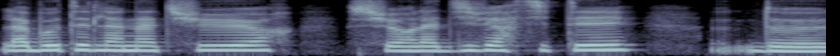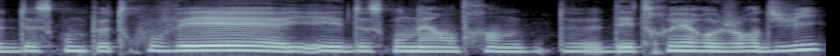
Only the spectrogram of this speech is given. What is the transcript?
la beauté de la nature, sur la diversité de, ce qu'on peut trouver et de ce qu'on est en train de détruire aujourd'hui.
